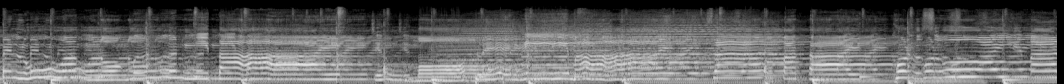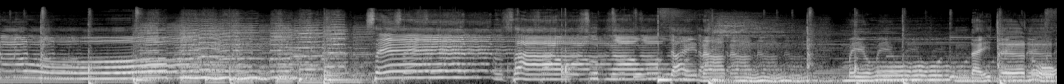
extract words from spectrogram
เป็นหลวงน้องเหมือนมีตาย จึงหมอเพล ใจหนัก ไม่โหนได้เจอน้อง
